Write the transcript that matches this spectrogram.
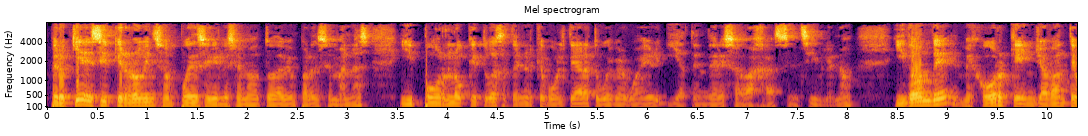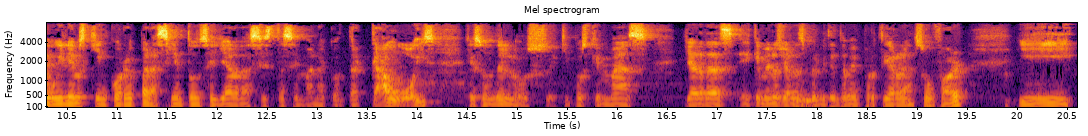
pero quiere decir que Robinson puede seguir lesionado todavía un par de semanas y por lo que tú vas a tener que voltear a tu waiver wire y atender esa baja sensible, ¿no? ¿Y dónde? Mejor que en Javante Williams, quien corrió para 111 yardas esta semana contra Cowboys, que son de los equipos que más yardas, eh, que menos yardas permiten también por tierra, so far. Y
